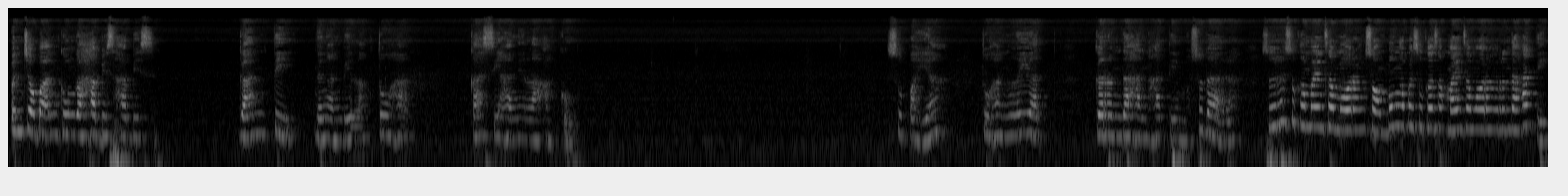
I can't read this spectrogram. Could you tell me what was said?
pencobaanku nggak habis-habis? Ganti dengan bilang, Tuhan, kasihanilah aku. Supaya Tuhan lihat kerendahan hatimu. Saudara, saudara suka main sama orang sombong apa suka main sama orang rendah hati?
